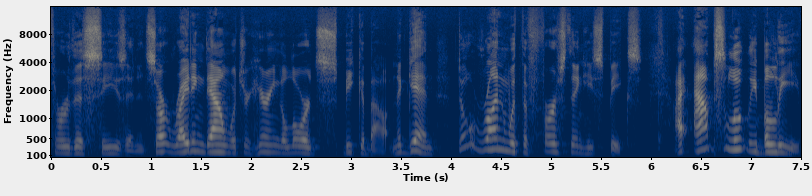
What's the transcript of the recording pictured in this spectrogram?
through this season and start writing down what you're hearing the Lord speak about. And again, don't run with the first thing he speaks. I absolutely believe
